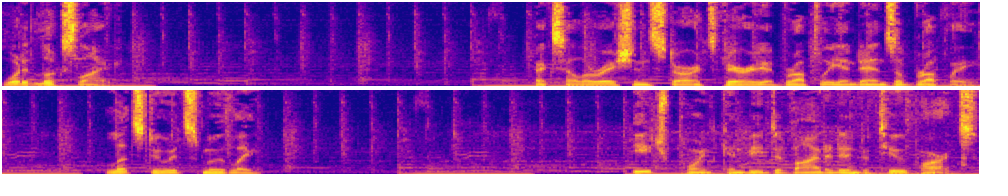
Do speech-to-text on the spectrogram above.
What it looks like. Acceleration starts very abruptly and ends abruptly. Let's do it smoothly. Each point can be divided into two parts.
